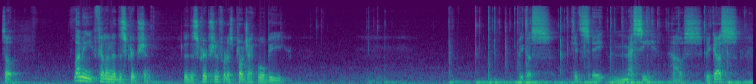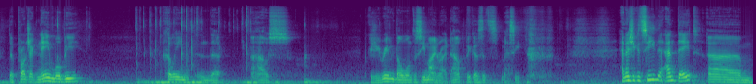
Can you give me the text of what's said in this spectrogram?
So let me fill in a description. The description for this project will be because it's a messy house because the project name will be clean the house because you really don't want to see mine right now because it's messy. and as you can see, the end date um,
